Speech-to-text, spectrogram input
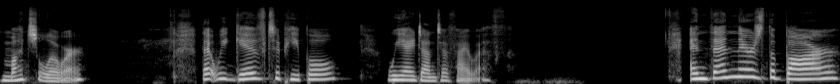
much lower that we give to people we identify with. And then there's the bar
